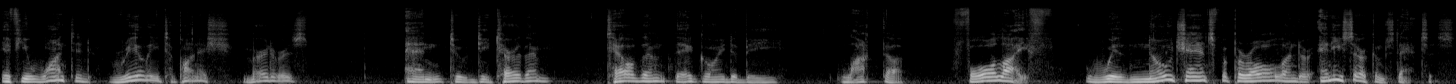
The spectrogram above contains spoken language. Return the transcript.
If you wanted really to punish murderers and to deter them, tell them they're going to be locked up for life with no chance for parole under any circumstances,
